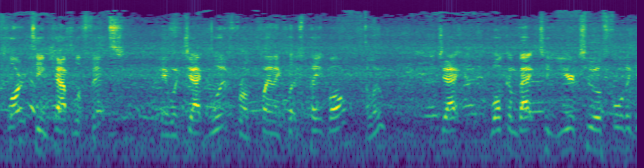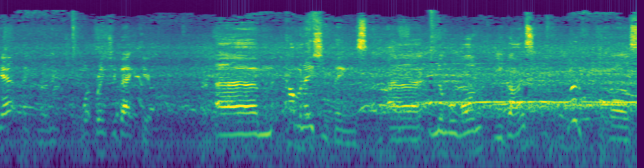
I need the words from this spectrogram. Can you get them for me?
Clark, Team Capital Offense, here with Jack Wood from Planet Eclipse Paintball. Hello. Jack, welcome back to year two of Fulda Gap. Thank you very much. What brings you back here? Um, combination things. Uh, number one, you guys, because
